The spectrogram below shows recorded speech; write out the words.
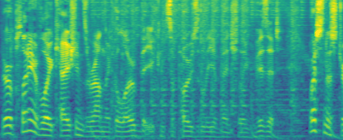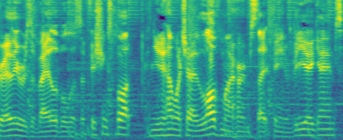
There are plenty of locations around the globe that you can supposedly eventually visit. Western Australia is available as a fishing spot, and you know how much I love my home state being in video games,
